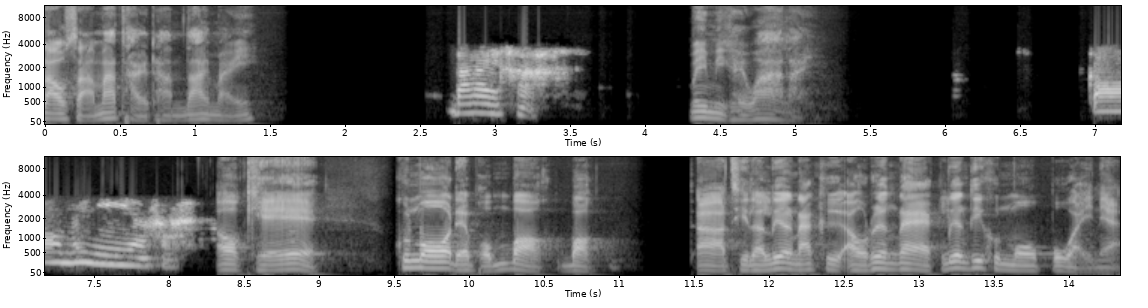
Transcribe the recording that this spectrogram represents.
เราสามารถถ่ายทำได้ไหม ได้ค่ะ ไม่มีใครว่าอะไร ก็ไม่มีอะค่ะ โอเค คุณโม เดี๋ยวผมบอกบอกอ่าทีละเรื่องนะคือเอาเรื่องแรกเรื่องที่คุณโมป่วยเนี่ย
